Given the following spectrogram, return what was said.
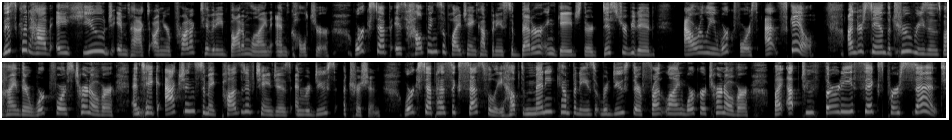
This could have a huge impact on your productivity, bottom line, and culture. WorkStep is helping supply chain companies to better engage their distributed hourly workforce at scale understand the true reasons behind their workforce turnover, and take actions to make positive changes and reduce attrition. WorkStep has successfully helped many companies reduce their frontline worker turnover by up to 36%.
